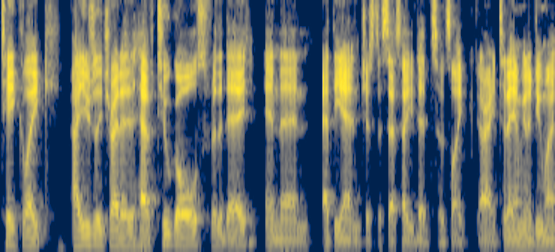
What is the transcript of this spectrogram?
take like I usually try to have two goals for the day and then at the end just assess how you did. So it's like, all right, today I'm going to do my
